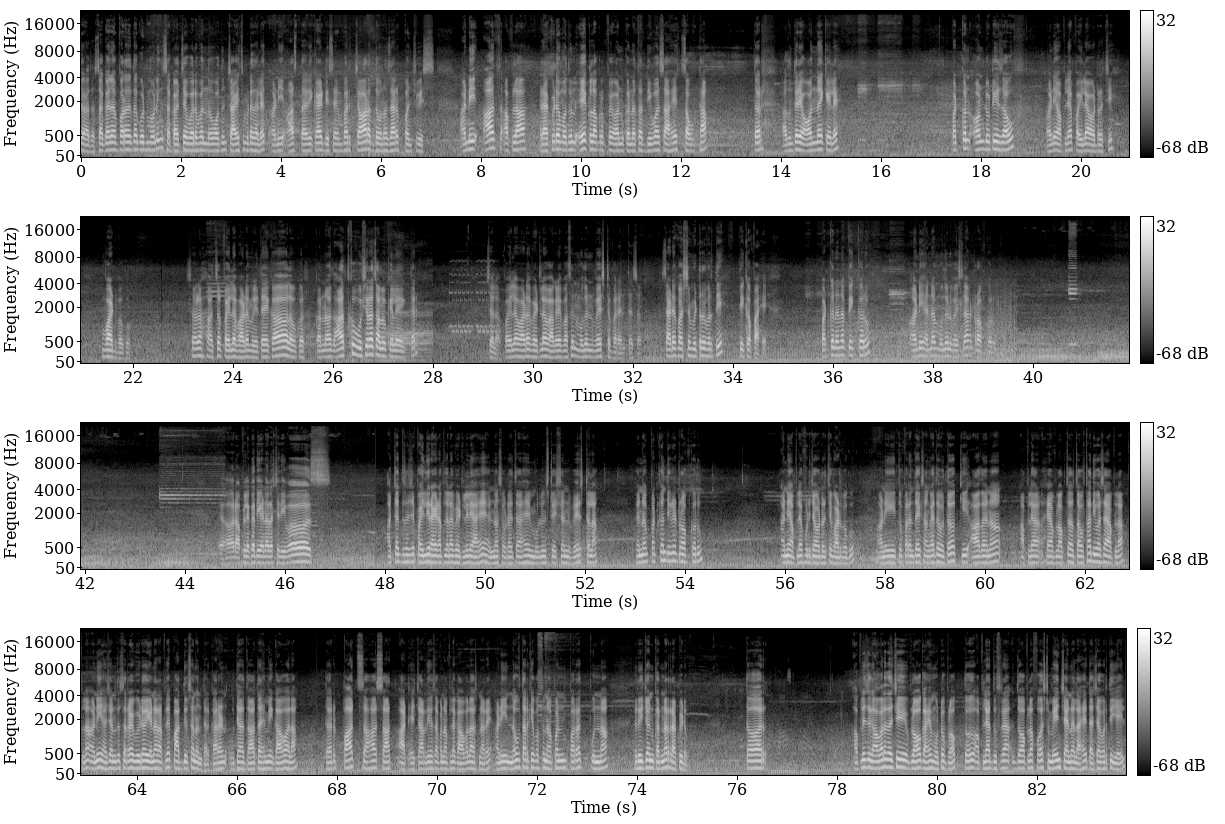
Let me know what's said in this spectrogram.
चला तर सगळ्यांना परत एकदा गुड मॉर्निंग सकाळचे वरवर नऊ वाजून चाळीस मिनटं झालेत आणि आज तारीख आहे डिसेंबर चार दोन हजार पंचवीस. आणि आज आपला रॅपिडोमधून एक लाख रुपये अर्न करण्याचा दिवस आहे चौथा. तर अजून तरी ऑन नाही केले. पटकन ऑन ड्युटी जाऊ आणि आपल्या पहिल्या ऑर्डरची वाट बघू. चला आजचं पहिलं भाडं मिळतं आहे का लवकर? कारण आज आज खूप उशिरा चालू केलं आहे एकतर. चला पहिलं भाडं भेटलं वागळेपासून मुलुंड वेस्टपर्यंतचं साडेपाचशे मीटरवरती पिकअप आहे. पटकन यांना पिक करू आणि ह्यांना मुलुंड वेस्टला ड्रॉप करू. यार आपल्या कधी येणार असे दिवस? आजच्या दिवसाची पहिली राईड आपल्याला भेटलेली आहे. ह्यांना सोडायचं आहे मुलुंड स्टेशन वेस्टला ह्यांना पटकन तिकडे ड्रॉप करू आणि आपल्या पुढच्या ऑर्डरची वाट बघू. आणि तोपर्यंत एक सांगायचं होतं की आज आहे ना आपल्या ह्या ब्लॉगचा चौथा दिवस आहे आपला. आपला आणि ह्याच्यानंतर सर्व व्हिडिओ येणार आपले पाच दिवसानंतर. कारण उद्या जात आहे मी गावाला. तर पाच सहा सात आठ हे चार दिवस आपण आपल्या गावाला असणार आहे. आणि नऊ तारखेपासून आपण परत पुन्हा रिजन करणार रॅपिडो तर आपले जे गावाला त्याचे ब्लॉग आहे मोठो ब्लॉग तो आपल्या दुसऱ्या जो आपला फर्स्ट मेन चॅनल आहे त्याच्यावरती येईल.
